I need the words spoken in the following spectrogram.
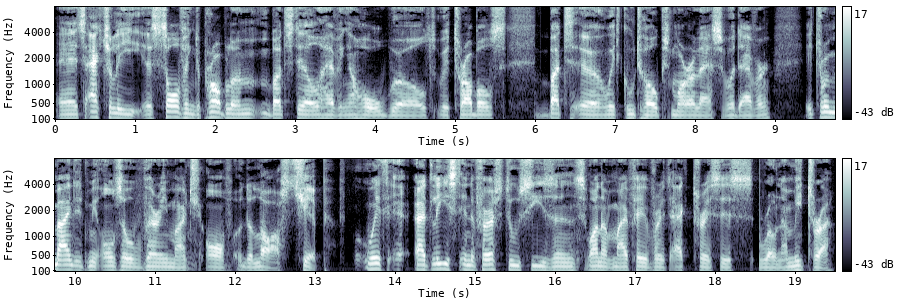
it's actually uh, solving the problem, but still having a whole world with troubles, but uh, with good hopes, more or less, whatever. It reminded me also very much of The Last Ship with at least in the first two seasons, one of my favorite actresses, Rhona Mitra.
